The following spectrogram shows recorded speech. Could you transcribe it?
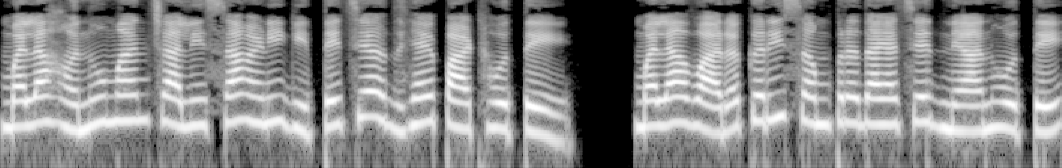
मला हनुमान चालिसा आणि गीतेचे अध्याय पाठ होते. मला वारकरी संप्रदायाचे ज्ञान होते.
